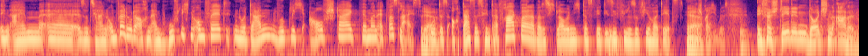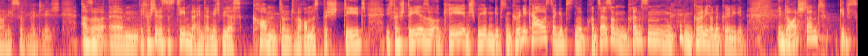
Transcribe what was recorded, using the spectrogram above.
in einem äh, sozialen Umfeld oder auch in einem beruflichen Umfeld nur dann wirklich aufsteigt, wenn man etwas leistet. Ja. Gut, das, auch das ist hinterfragbar, aber das, ich glaube nicht, dass wir diese Philosophie heute jetzt ja. besprechen müssen. Ich verstehe den deutschen Adel noch nicht so wirklich. Also ähm, ich verstehe das System dahinter nicht, wie das kommt und warum es besteht. Ich verstehe so, okay, in Schweden gibt es ein Könighaus, da gibt es eine Prinzessin, einen Prinzen, einen König und eine Königin. In Deutschland gibt es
